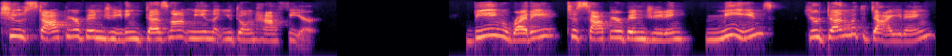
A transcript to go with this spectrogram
to stop your binge eating does not mean that you don't have fear being ready to stop your binge eating means you're done with dieting.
